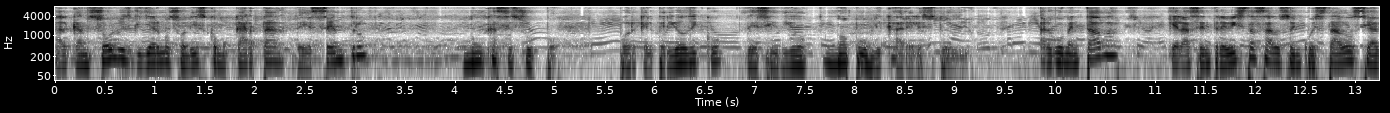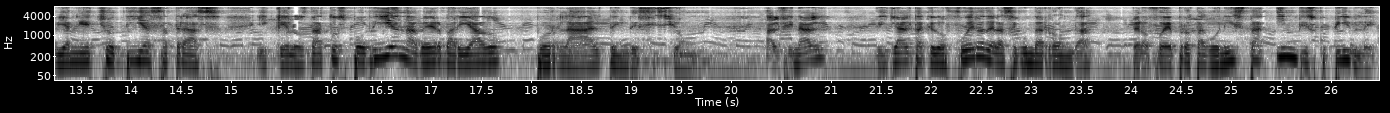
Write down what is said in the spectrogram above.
alcanzó Luis Guillermo Solís como carta de centro, nunca se supo, porque el periódico decidió no publicar el estudio. Argumentaba que las entrevistas a los encuestados se habían hecho días atrás y que los datos podían haber variado por la alta indecisión. Al final, Villalta quedó fuera de la segunda ronda pero fue protagonista indiscutible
